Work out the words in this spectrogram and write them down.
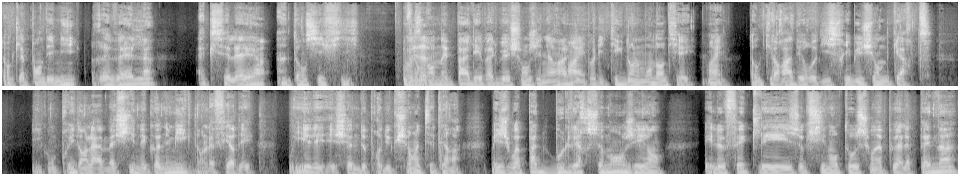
Donc la pandémie révèle, accélère, intensifie. Vous avez- n'en est pas l'évaluation générale Ouais. des politiques dans le monde entier. Ouais. Donc il y aura des redistributions de cartes, y compris dans la machine économique, dans l'affaire des, vous voyez, des, des chaînes de production, etc. Mais je vois pas de bouleversement géant. Et le fait que les Occidentaux soient un peu à la peine,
